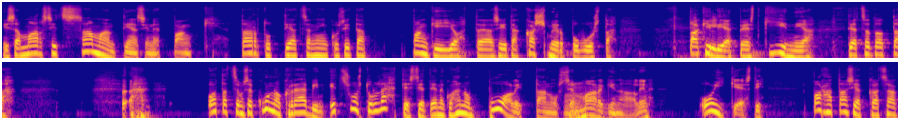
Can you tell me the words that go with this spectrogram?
niin sä marssit saman tien sinne pankkiin. Tartut, tiedätkö, niin kuin sitä pankinjohtajaa siitä kashmir-puvusta takiliepeestä kiinni ja tiedätkö, tota, otat semmoisen kunnon grabin, et suostu lähteä sieltä ennen kuin hän on puolittanut sen mm. marginaalin. Oikeasti. Parhaat asiakkaat saa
